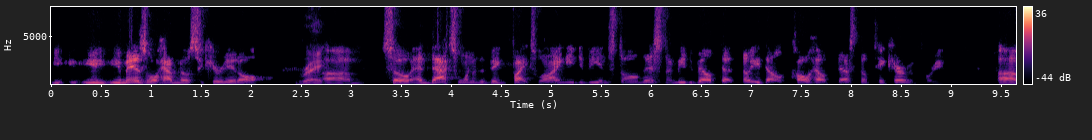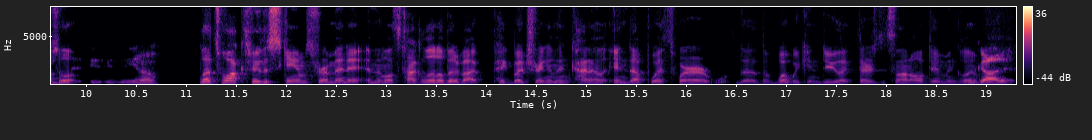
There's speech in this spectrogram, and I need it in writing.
you, you, you may as well have no security at all. Right. Um, so, and that's one of the big fights. Well, I need to be installed this and I need to be that. No, you don't. Call help desk; they'll take care of it for you. Um, so, you know, let's walk through the scams for a minute and then let's talk a little bit about pig butchering and then kind of end up with where the the what we can do. Like there's it's not all doom and gloom. you got it.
